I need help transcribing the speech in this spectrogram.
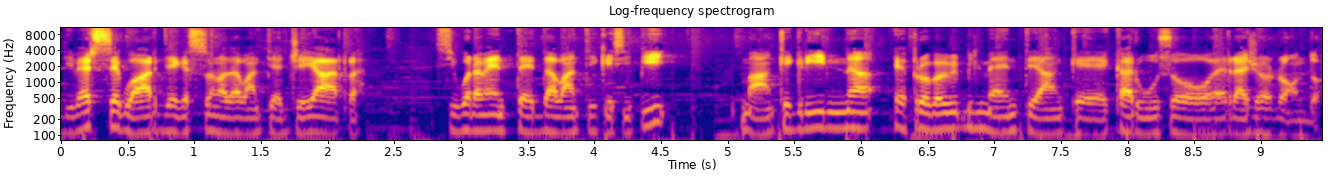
diverse guardie che sono davanti a JR. Sicuramente davanti KCP, ma anche Green e probabilmente anche Caruso e Rajon Rondo.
